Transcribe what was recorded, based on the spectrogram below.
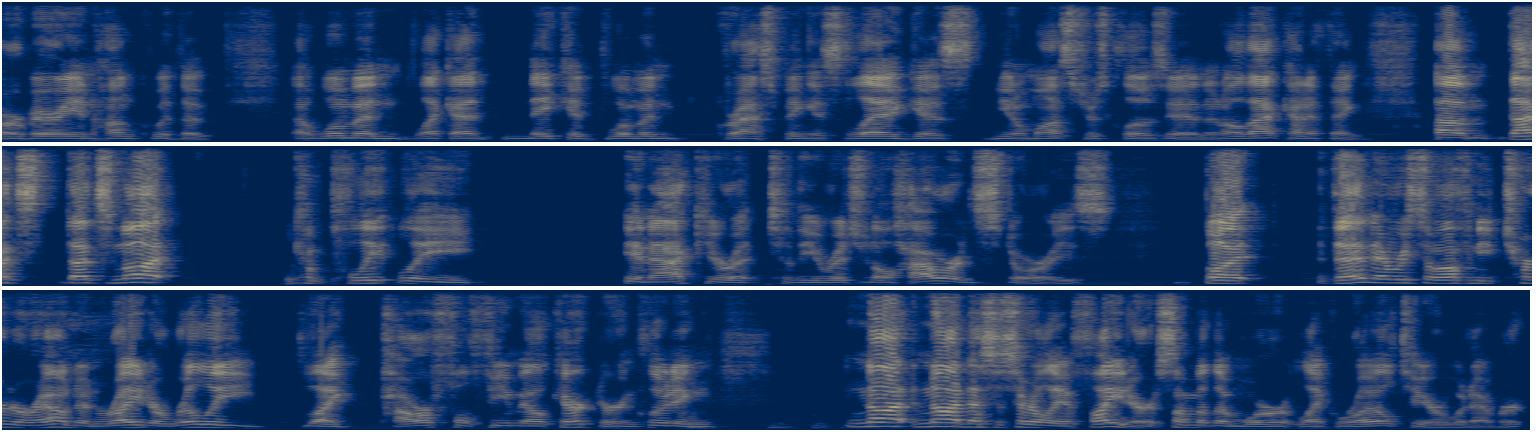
barbarian hunk with a, a woman like a naked woman grasping his leg as you know monsters close in and all that kind of thing um, that's that's not completely inaccurate to the original howard stories but then every so often he'd turn around and write a really like powerful female character including not not necessarily a fighter some of them were like royalty or whatever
